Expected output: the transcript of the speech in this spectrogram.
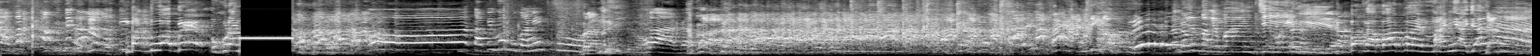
apa sih maksudnya gue gak ngerti 42B ukuran Oh tapi gue bukan itu Berapa sih? Enggak ada Anjing lo. Kan dia kan pakai panci. Iya. nebak nggak nanya jangan. Jangan.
